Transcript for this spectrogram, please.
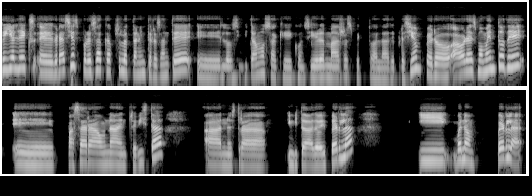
Ok, Alex, eh, gracias por esa cápsula tan interesante. Eh, los invitamos a que consideren más respecto a la depresión, pero ahora es momento de eh, pasar a una entrevista a nuestra invitada de hoy, Perla. Y bueno, Perla,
